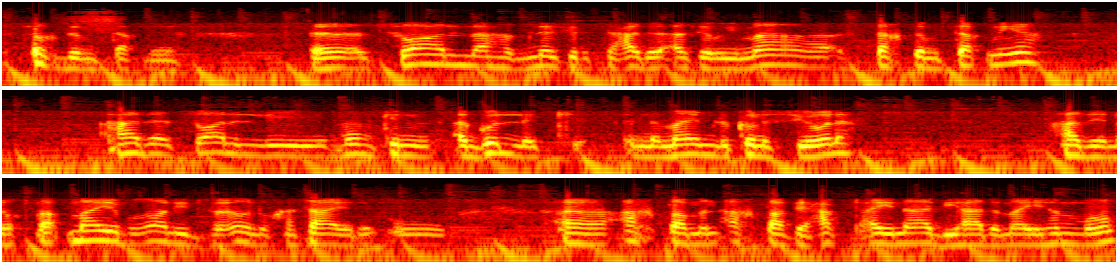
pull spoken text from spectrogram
تستخدم التقنية. آه، السؤال الأهم ليش الاتحاد الآسيوي ما استخدم التقنية؟ هذا السؤال اللي ممكن أقول لك إنه ما يملكون السيولة. هذه نقطة. ما يبغون يدفعون خسائر واخطا من اخطا في حق أي نادي هذا ما يهمهم.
